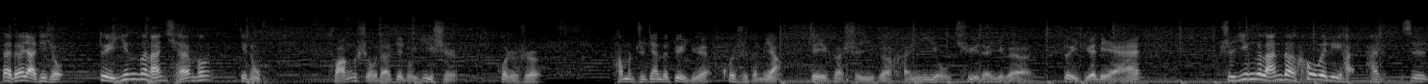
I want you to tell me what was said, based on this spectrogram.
在德甲踢球，对英格兰前锋这种防守的这种意识，或者是。他们之间的对决会是怎么样？这个是一个很有趣的一个对决点，是英格兰的后卫厉害，还是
